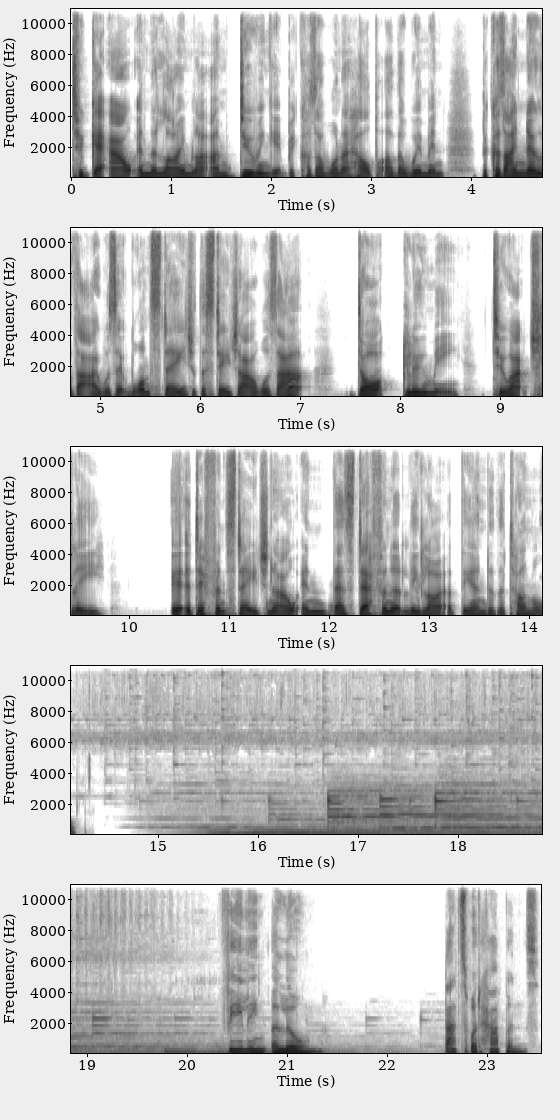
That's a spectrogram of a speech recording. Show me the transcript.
to get out in the limelight. I'm doing it because I want to help other women because I know that I was at one stage, the stage that I was at, dark, gloomy, to actually at a different stage now and there's definitely light at the end of the tunnel. Feeling alone. That's what happens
